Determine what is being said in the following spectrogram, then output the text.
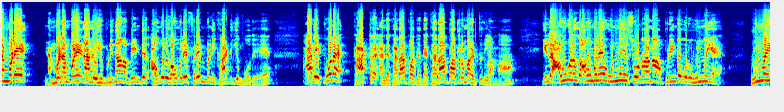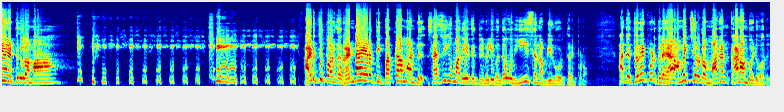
நம்படே நம்ப நம்படே நாங்க இப்படிதான் அப்படின்ட்டு அவங்களுக்கு அவங்களே ஃப்ரேம் பண்ணி காட்டிக்கும் போது அதை போல காட்டுற அந்த கதாபாத்திரத்தை கதாபாத்திரமா எடுத்துக்கலாமா? இல்ல அவங்களுக்கு அவங்களே உண்மையை சொல்றாங்க அப்படின்ற ஒரு உண்மையை உண்மையா எடுத்துக்கலாமா? அடுத்து பாருங்க ரெண்டாயிரத்தி பத்தாம் ஆண்டு சசிகுமார் இயக்கத்தில் வெளிவந்த ஒரு ஈசன் அப்படின்னு ஒரு திரைப்படம். அந்த திரைப்படத்துல அமைச்சரோட மகன் காணாம போயிடுவாரு.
